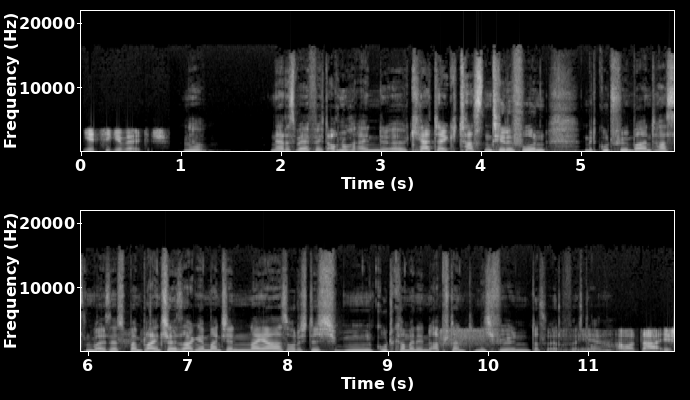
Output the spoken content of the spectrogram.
jetzige Welt ist. Ja. Ja, das wäre vielleicht auch noch ein äh, CareTech-Tastentelefon mit gut fühlbaren Tasten, weil selbst beim Blindshell sagen ja manche, naja, so richtig mh, hm, gut kann man den Abstand nicht fühlen. Das wäre vielleicht ja, auch. Aber da ist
